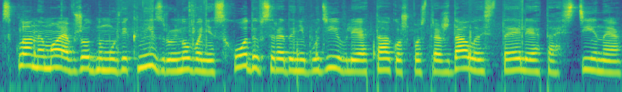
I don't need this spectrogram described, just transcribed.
Скла немає в жодному вікні, зруйновані сходи всередині будівлі. Також постраждали стелі та стіни.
